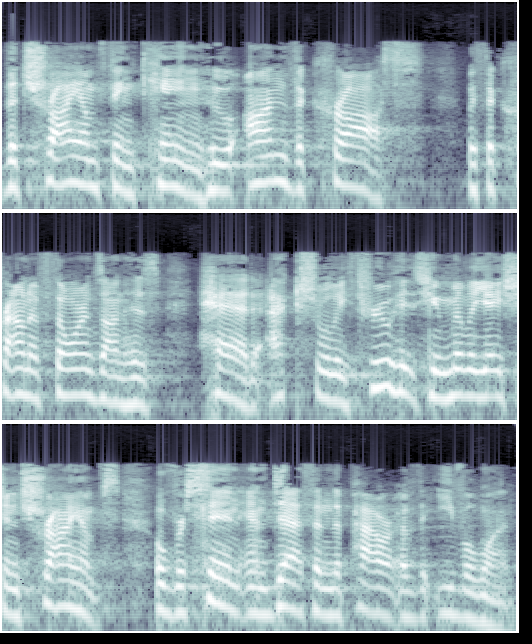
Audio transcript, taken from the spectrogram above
the triumphing king who on the cross with the crown of thorns on his head actually through his humiliation triumphs over sin and death and the power of the evil one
